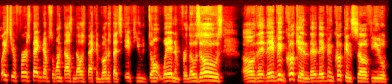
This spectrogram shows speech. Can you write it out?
Place your first bet and get up to $1,000 back in bonus bets if you don't win. And for those O's, oh, they, they've been cooking. they they've been cooking. So if you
